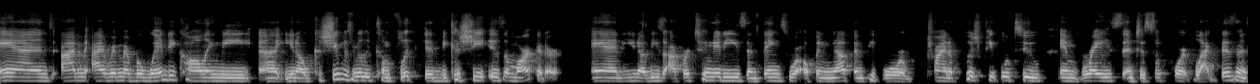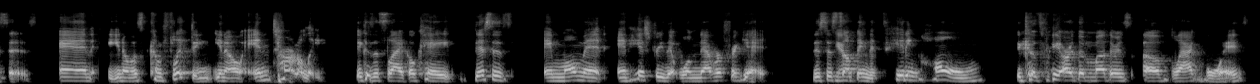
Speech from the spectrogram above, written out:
And I'm, I remember Wendy calling me, uh, you know, because she was really conflicted because she is a marketer. And, you know, these opportunities and things were opening up and people were trying to push people to embrace and to support Black businesses. And, you know, it was conflicting, you know, internally because it's like, okay, this is a moment in history that we'll never forget. This is something that's hitting home because we are the mothers of Black boys.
